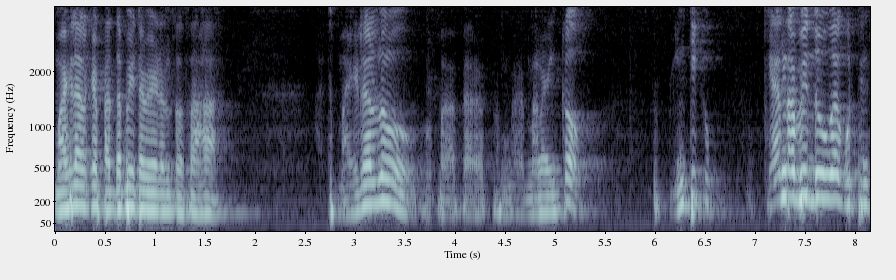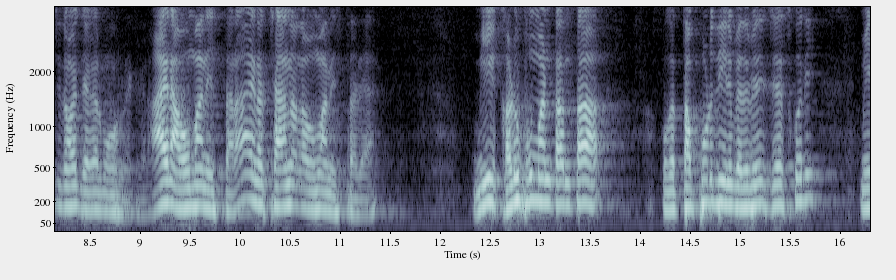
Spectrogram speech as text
మహిళలకే పెద్దపీట వేయడంతో సహా. మహిళలు మన ఇంట్లో ఇంటికి కేంద్ర బిందువుగా గుర్తించిన జగన్మోహన్ రెడ్డి గారు. ఆయన అవమానిస్తారా? ఆయన ఛానల్ అవమానిస్తారా? మీ కడుపు మంటంతా ఒక తప్పుడు దీని మీద వేసి చేసుకొని మీ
